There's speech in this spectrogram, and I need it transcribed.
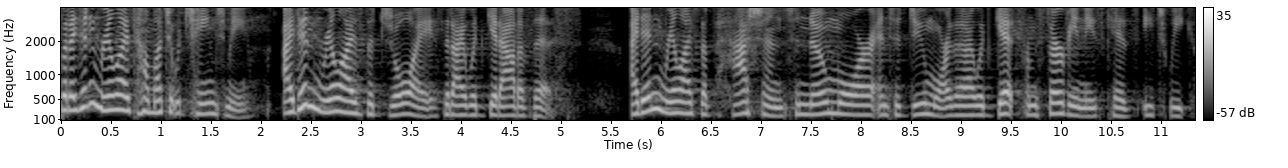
but I didn't realize how much it would change me. I didn't realize the joy that I would get out of this. I didn't realize the passion to know more and to do more that I would get from serving these kids each week.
